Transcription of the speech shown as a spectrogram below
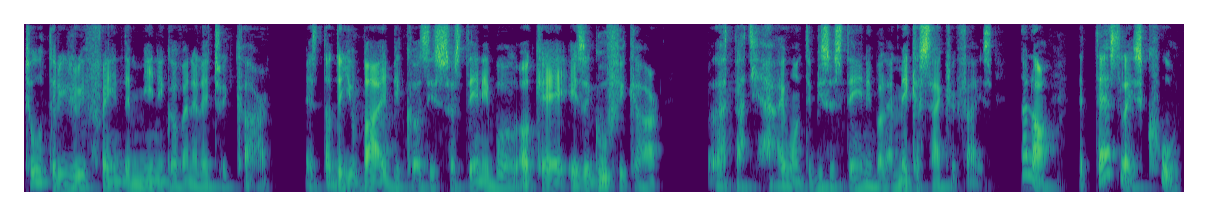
totally reframed the meaning of an electric car. It's not that you buy because it's sustainable. Okay, it's a goofy car, but, but yeah, I want to be sustainable and make a sacrifice. No, no. The Tesla is cool.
